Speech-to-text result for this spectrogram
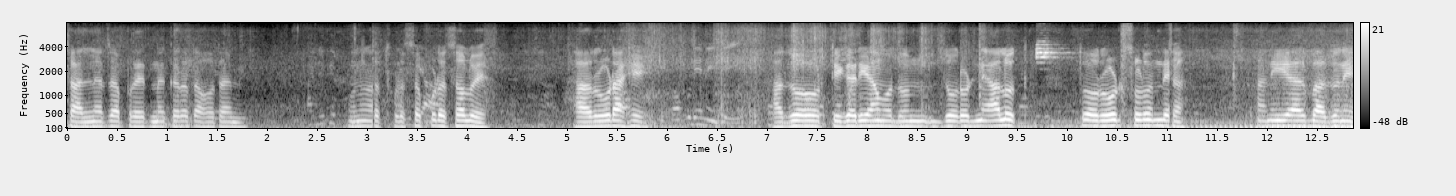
चालण्याचा प्रयत्न करत आहोत आम्ही. म्हणून आता थोडंसं पुढं चालू आहे. हा रोड आहे. हा जो टिगरियामधून जो रोडने आलोत तो रोड सोडून द्यायचा. आणि या बाजूने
